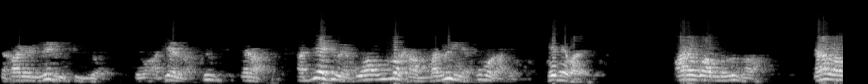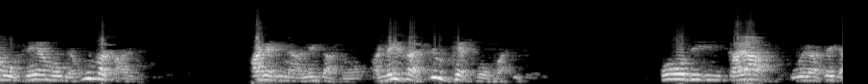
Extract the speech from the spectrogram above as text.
တခါတည်းလက်ပြီးပြီးတော့ဒီအပြက်လာသူအဲ့ဒါအပြက်ကျွယ်ကိုဥပက္ခမသိနဲ့ဥပက္ခပဲဖြစ်နေပါလေအာရဝမလူခာဒါလာမို့ဆင်းရဲမဟုတ်တဲ့ဥပက္ခကြီးအာရတိနာအနိစ္စတော့အနိစ္စပြုတ်တဲ့ပုံမှာရှိတယ်ဟိုဒီဒီကာယဝေဒစိတ်က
